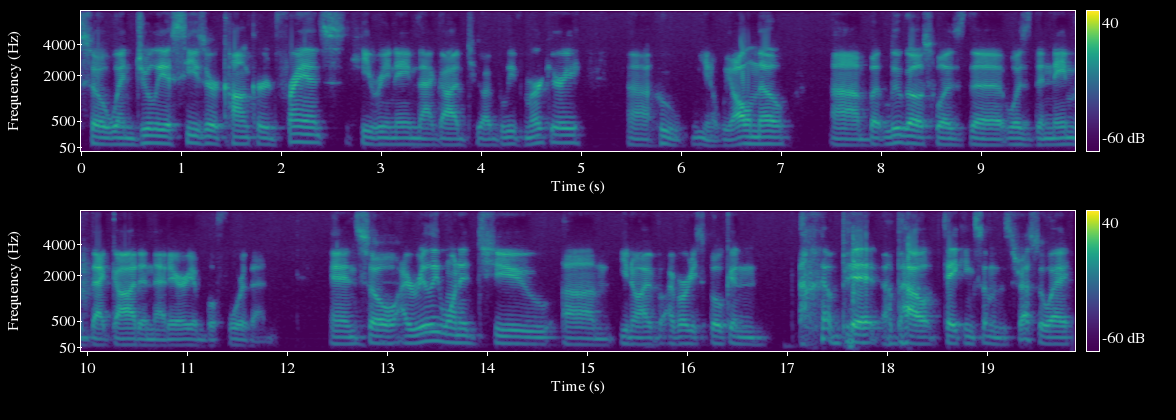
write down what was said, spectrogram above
So when Julius Caesar conquered France, he renamed that god to I believe Mercury, uh, who you know we all know. Uh, but Lugos was the was the name of that god in that area before then. And so I really wanted to, um, you know, I've I've already spoken a bit about taking some of the stress away,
